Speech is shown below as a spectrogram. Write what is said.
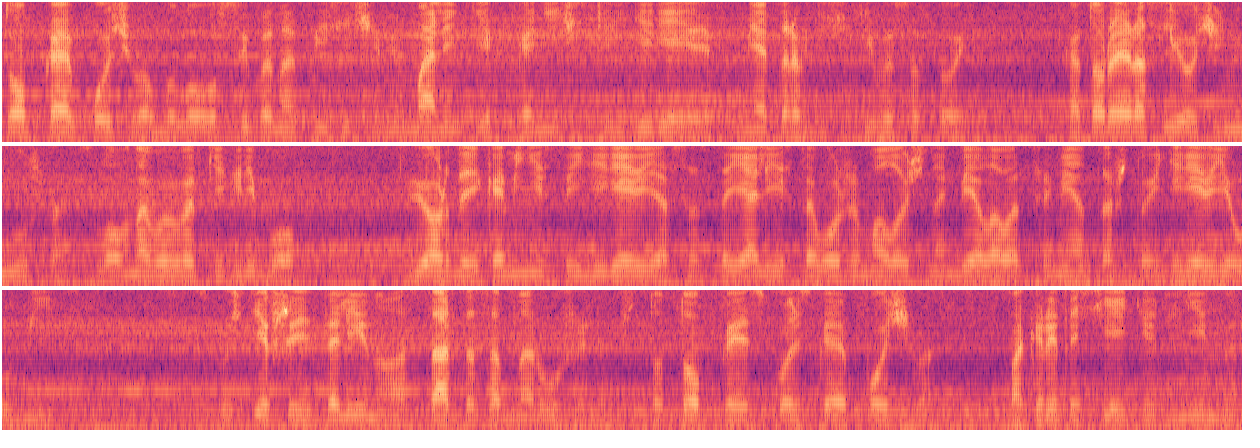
топкая почва была усыпана тысячами маленьких конических деревьев, метров десяти высотой, которые росли очень густо, словно выводки грибов. Твердые каменистые деревья состояли из того же молочно-белого цемента, что и деревья убийц. Спустившись в долину, Астартес обнаружили, что топкая и скользкая почва покрыта сетью длинных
